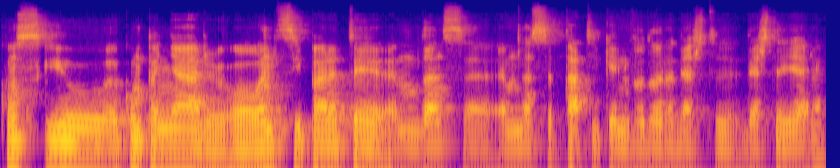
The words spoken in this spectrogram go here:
conseguiu acompanhar ou antecipar até a mudança, a mudança tática inovadora desta, desta era,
